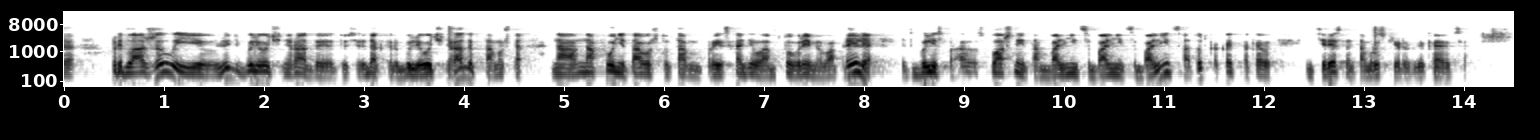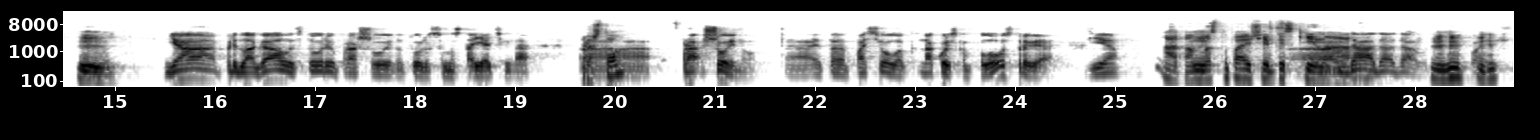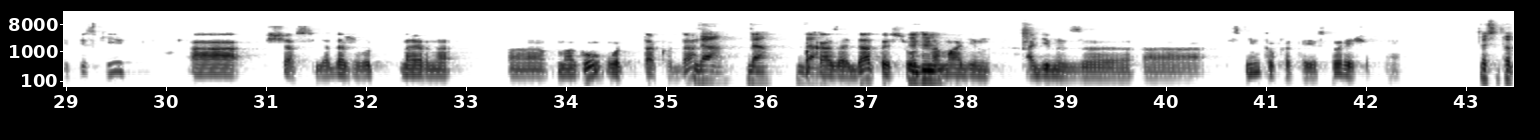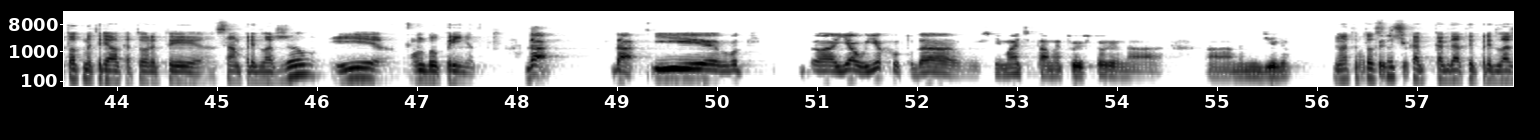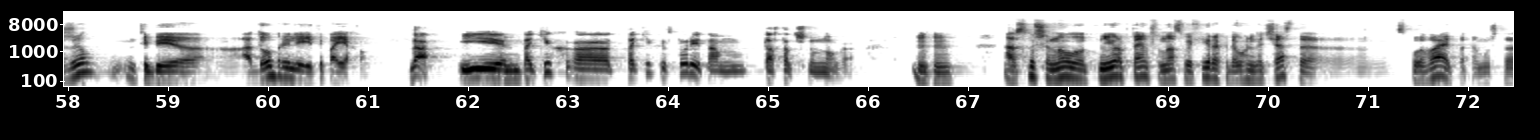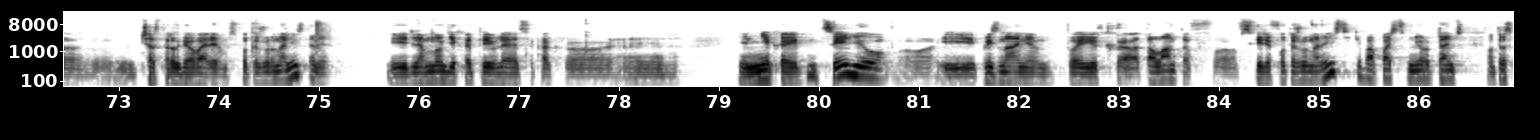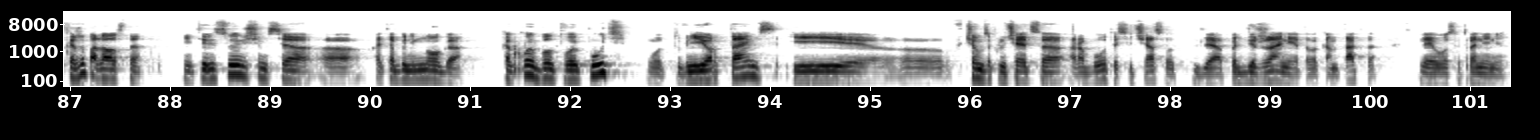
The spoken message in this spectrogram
предложил, и люди были очень рады, то есть редакторы были очень рады, потому что на, на фоне того, что там происходило в то время в апреле, это были сплошные там больницы, больницы, больницы, а тут какая-то такая вот интересная, там русские развлекаются. Mm. Я предлагал историю про Шойну тоже самостоятельно. Про а, что? Про Шойну. А, это поселок на Кольском полуострове, где а, там наступающие пески. А, на... Да, да, да, вот угу, наступающие угу. пески. А, сейчас, я даже вот, наверное, а, могу вот так вот, да? Да, да, Показать, да? То есть угу. вот там один, один из а, снимков этой истории. Сейчас. То есть это тот материал, который ты сам предложил, и он был принят? Да, да. И вот я уехал туда снимать там эту историю на а, на неделю. Но это вот, тот то случай, есть... как, когда ты предложил, тебе э, одобрили, и ты поехал. Да, и mm-hmm. таких, э, таких историй там достаточно много. Mm-hmm. А слушай, ну вот Нью-Йорк Таймс у нас в эфирах довольно часто э, всплывает, потому что часто разговариваем с фотожурналистами, и для многих это является как некой целью э, и признанием твоих э, талантов э, в сфере фотожурналистики попасть в Нью-Йорк Таймс. Вот расскажи, пожалуйста, интересующимся хотя бы немного, какой был твой путь вот, в Нью-Йорк Таймс и в чем заключается работа сейчас вот, для поддержания этого контакта, для его сохранения?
